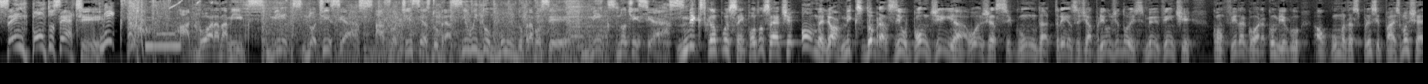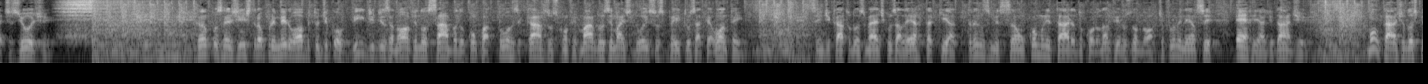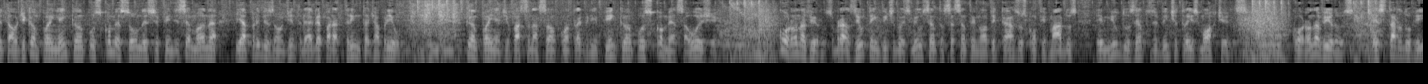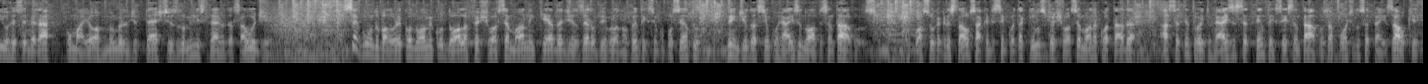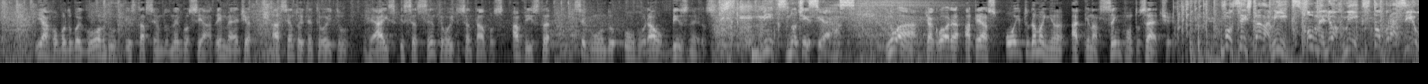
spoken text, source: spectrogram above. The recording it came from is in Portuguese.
100.7. Mix. Agora na Mix. Mix Notícias. As notícias do Brasil e do mundo para você. Mix Notícias. Mix Campus 100.7, o melhor mix do Brasil. Bom dia. Hoje é segunda, 13 de abril de 2020. Confira agora comigo algumas das principais manchetes de hoje. Campos registra o primeiro óbito de Covid-19 no sábado, com 14 casos confirmados e mais dois suspeitos até ontem. Sindicato dos Médicos alerta que a transmissão comunitária do coronavírus no norte fluminense é realidade. Montagem do hospital de campanha em Campos começou neste fim de semana e a previsão de entrega é para 30 de abril. Campanha de vacinação contra a gripe em Campos começa hoje. Coronavírus. Brasil tem 22.169 casos confirmados e 1.223 mortes. Coronavírus. Estado do Rio receberá o maior número de testes do Ministério da Saúde. Segundo o valor econômico, o dólar fechou a semana em queda de 0,95%, vendido a R$ 5,09. O açúcar cristal, saca de 50 quilos, fechou a semana cotada a R$ 78,76, a fonte do CPE Exalc. E a arroba do boi gordo está sendo negociada em média a R$ 188,68 à vista, segundo o Rural Business. Mix Notícias. No ar, de agora até às 8 da manhã, aqui na 100.7. Você está na Mix, o melhor mix do Brasil.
